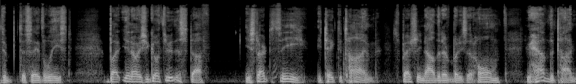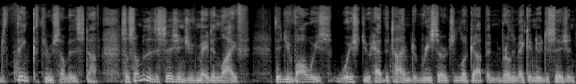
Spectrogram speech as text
to, to say the least. But, you know, as you go through this stuff, you start to see, you take the time, especially now that everybody's at home, you have the time to think through some of this stuff. So some of the decisions you've made in life that you've always wished you had the time to research look up and really make a new decision,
